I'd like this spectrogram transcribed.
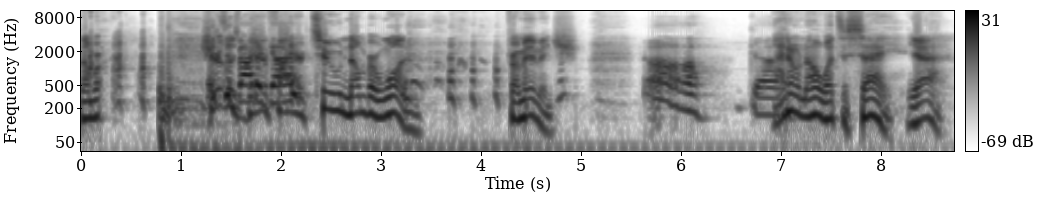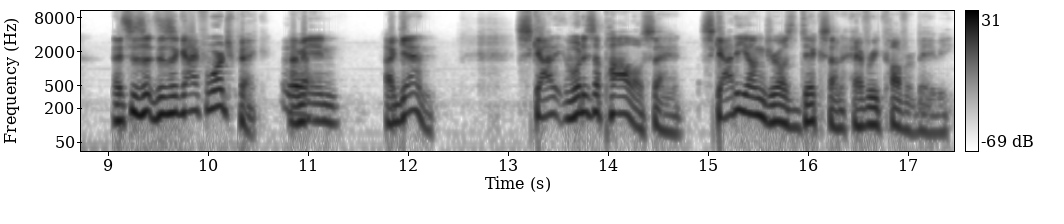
Number Shirtless Bear Fighter two number one from Image. Oh god. I don't know what to say. Yeah, this is a, this is a Guy Forge pick. Yeah. I mean, again, Scotty. What is Apollo saying? Skottie Young draws dicks on every cover, baby.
